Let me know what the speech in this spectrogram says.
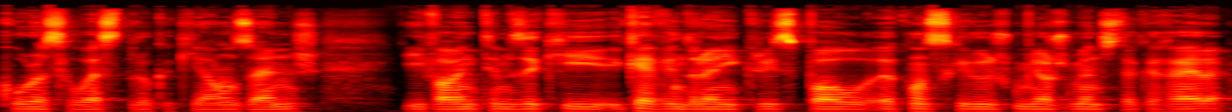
com o Russell Westbrook aqui há uns anos e provavelmente temos aqui Kevin Durant e Chris Paul a conseguir os melhores momentos da carreira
